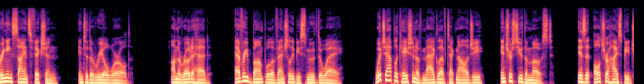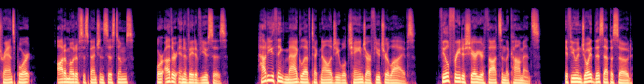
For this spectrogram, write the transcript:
bringing science fiction into the real world. On the road ahead, every bump will eventually be smoothed away. Which application of maglev technology interests you the most? Is it ultra-high-speed transport, automotive suspension systems, or other innovative uses? How do you think maglev technology will change our future lives? Feel free to share your thoughts in the comments. If you enjoyed this episode,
